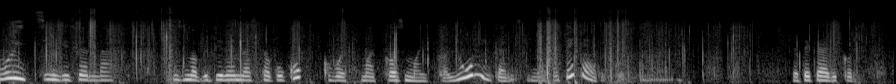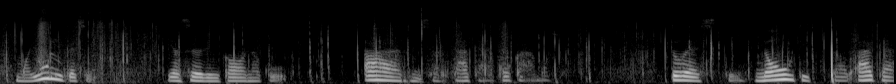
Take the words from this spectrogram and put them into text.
võitsingi selle, siis ma pidin ennast nagu kokku võtma, et kas ma ikka julgen sinna tegelikult minna. ja tegelikult ma julgesin. Ja see oli ka nagu äärmiselt äge kogemus tõesti nauditav, äge.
